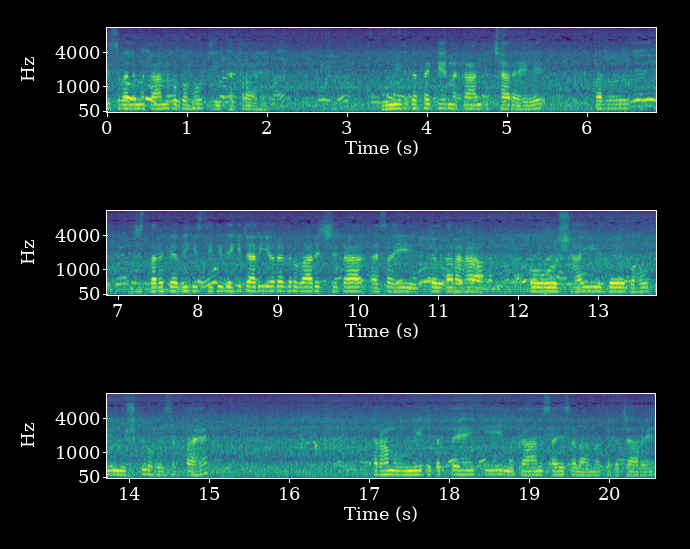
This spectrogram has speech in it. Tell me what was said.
इस वाले मकान को बहुत ही खतरा है। उम्मीद करते हैं कि मकान अच्छा रहे, पर जिस तरह की अभी की स्थिति देखी जा रही है और अगर बारिश का ऐसा ही चलता रहा तो शायद बहुत ही मुश्किल हो सकता है। पर हम उम्मीद करते हैं कि मकान सही सलामत बचा रहे।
